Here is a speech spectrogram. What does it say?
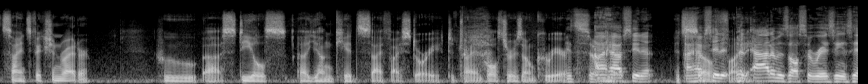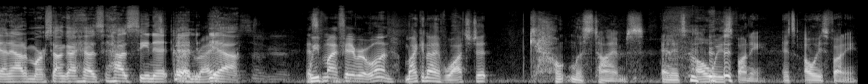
science fiction writer who uh, steals a young kid's sci-fi story to try and bolster his own career. It's so I good. have seen it. It's I have so seen it. funny. But Adam is also raising his hand. Adam, our sound guy, has has seen it. good, and right? Yeah. It's my favorite one. Mike and I have watched it countless times, and it's always funny. It's always funny.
